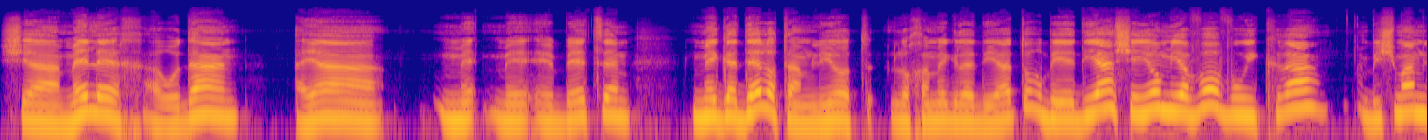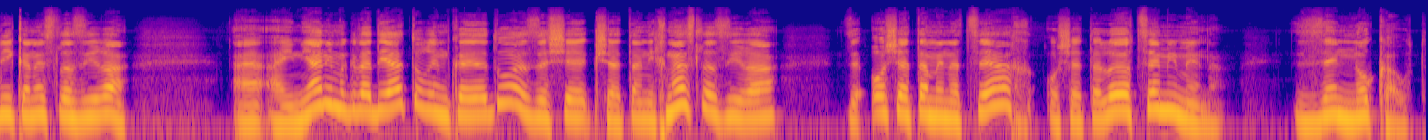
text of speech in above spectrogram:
שהמלך, הרודן, היה אה, בעצם מגדל אותם להיות לוחמי גלדיאטור, בידיעה שיום יבוא והוא יקרא בשמם להיכנס לזירה. העניין עם הגלדיאטורים, כידוע, זה שכשאתה נכנס לזירה, זה או שאתה מנצח, או שאתה לא יוצא ממנה. זה נוקאוט.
